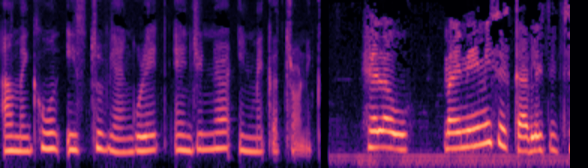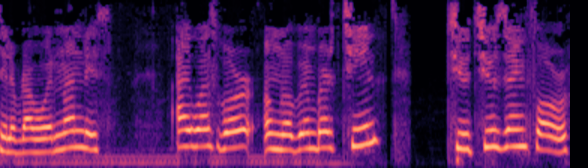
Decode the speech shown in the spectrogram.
and my goal is to be a great engineer in mechatronics. Hello, my name is Scarlett Itzel Bravo Hernandez. I was born on November 10, 2004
